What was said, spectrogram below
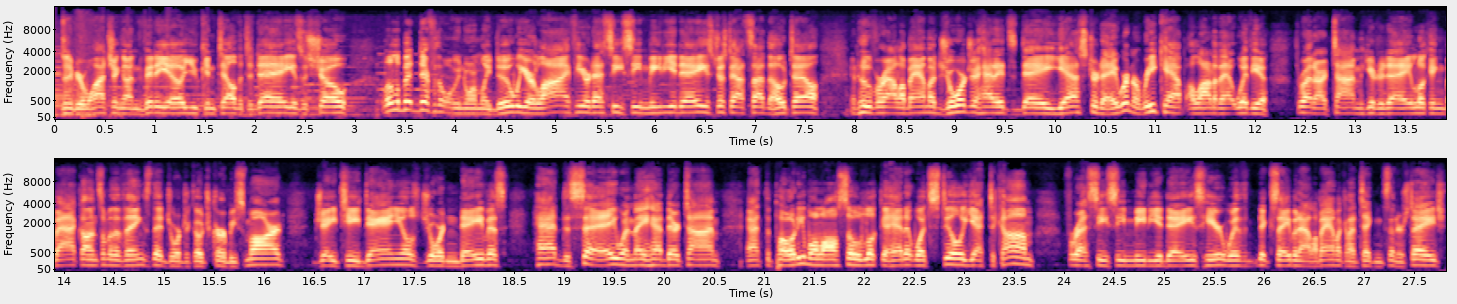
And if you're watching on video, you can tell that today is a show a little bit different than what we normally do. We are live here at SEC Media Days, just outside the hotel in Hoover, Alabama. Georgia had its day yesterday. We're going to recap a lot of that with you throughout our time here today, looking back on some of the things that Georgia coach Kirby Smart, JT Daniels, Jordan Davis had to say when they had their time at the podium. We'll also look ahead at what's still yet to come for SEC Media Days here with Nick Saban, Alabama, kind of taking center stage,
